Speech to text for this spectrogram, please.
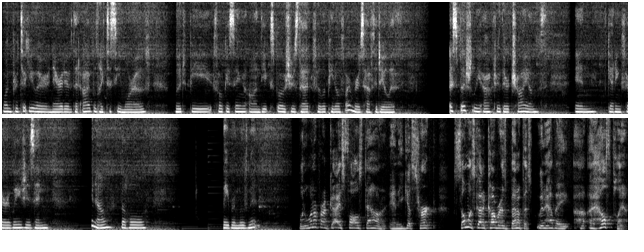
one particular narrative that I would like to see more of would be focusing on the exposures that Filipino farmers have to deal with, especially after their triumph in getting fair wages and, you know, the whole labor movement. When one of our guys falls down and he gets hurt, someone's got to cover his benefits. We're going to have a, a health plan.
